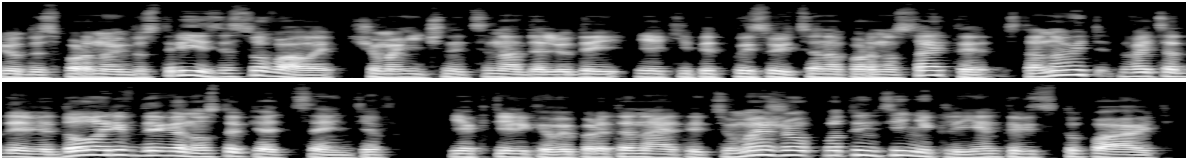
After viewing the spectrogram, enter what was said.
Люди з порноіндустрії з'ясували, що магічна ціна для людей, які підписуються на порносайти, становить 29 доларів 95 центів. Як тільки ви перетинаєте цю межу, потенційні клієнти відступають.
